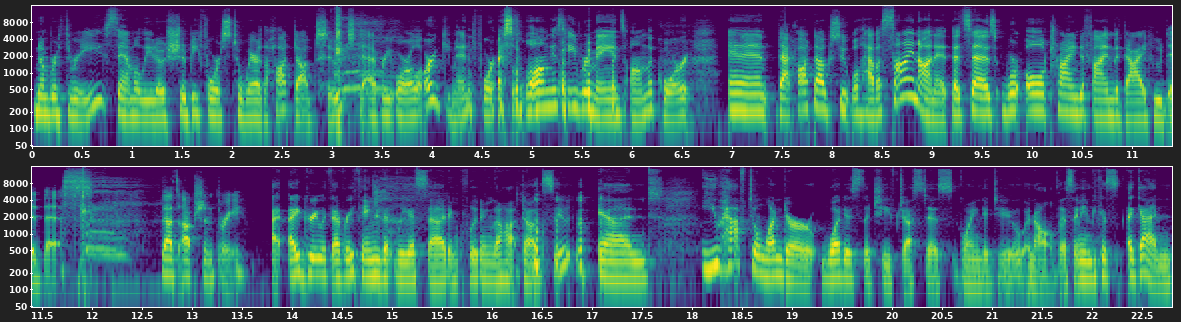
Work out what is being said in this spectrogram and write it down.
Number three, Sam Alito should be forced to wear the hot dog suit to every oral argument for as long as he remains on the court. And that hot dog suit will have a sign on it that says, We're all trying to find the guy who did this. That's option three. I, I agree with everything that Leah said, including the hot dog suit. and you have to wonder what is the Chief Justice going to do in all of this? I mean, because again,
